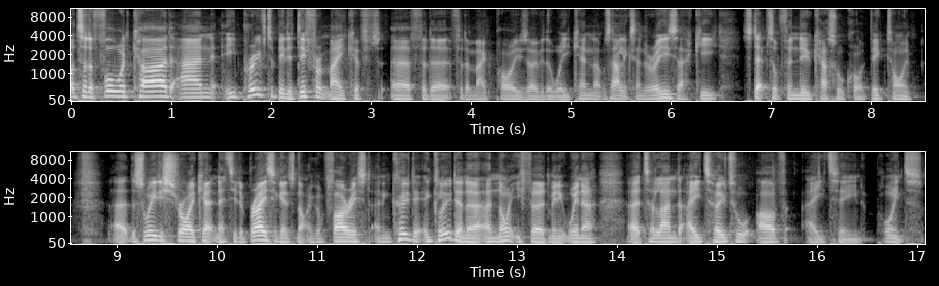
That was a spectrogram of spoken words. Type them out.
Onto the forward card, and he proved to be the different maker uh, for the for the Magpies over the weekend. That was Alexander Isak. He stepped up for Newcastle quite big time. Uh, the Swedish striker netted a brace against Nottingham Forest, and including including a, a 93rd minute winner uh, to land a total of 18 points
